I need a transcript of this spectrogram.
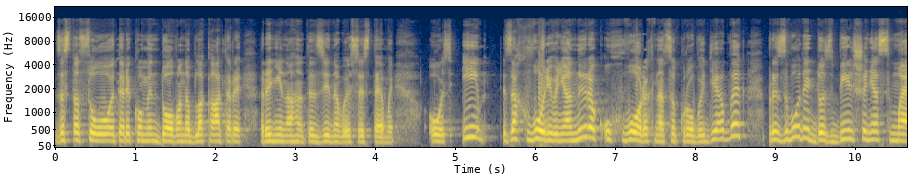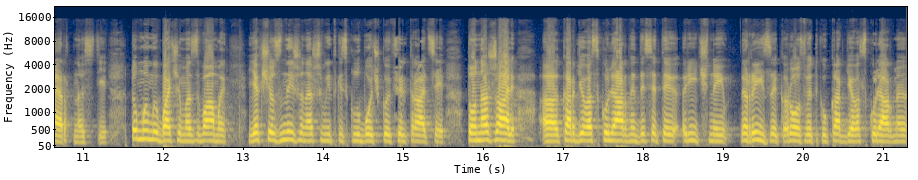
застосовувати рекомендовано блокатори реніногензинової системи. Ось і захворювання нирок у хворих на цукровий діабет призводить до збільшення смертності. Тому ми бачимо з вами, якщо знижена швидкість клубочкової фільтрації, то, на жаль, е, кардіоваскулярний 10-річний ризик розвитку кардіоваскулярної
